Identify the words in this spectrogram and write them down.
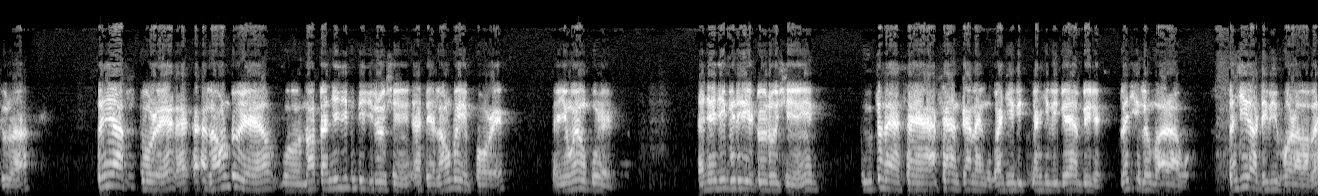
ပြောတာတရားပြောတယ်အလောင်းတွေ့ရဟိုတော့တန်ကြီးကြီးပြီးကြည့်လို့ရှိရင်အဲ့ဒီအလောင်းတွေ့ရင်ပေါ်တယ်ရုံရုံပို့တယ်တန်ကြီးကြီးပြီးတွေ့လို့ရှိရင်သူတတဲ့ဆိုင်အခန်းကန်းလိုက်ကိုကကြီးကကြီးပြန်ပြီးတယ်လက်ရှိလုံးကအဲ့ဒါပေါ့လက်ရှိတော့ဒီဘီဖော်တာပါပဲ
